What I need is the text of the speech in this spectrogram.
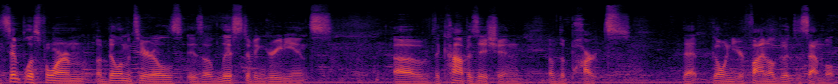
Its simplest form, a bill of materials is a list of ingredients of the composition of the parts that go into your final goods assembled.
